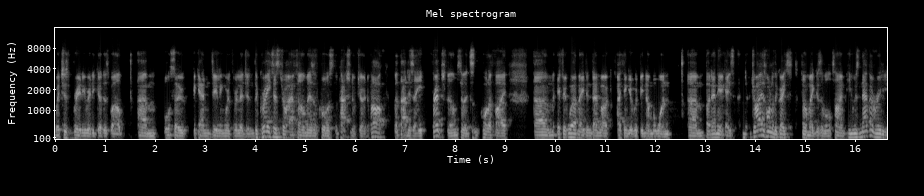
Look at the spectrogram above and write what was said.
which is really, really good as well. Um, also, again, dealing with religion. The greatest Dreyer film is, of course, The Passion of Joan of Arc, but that is a French film, so it doesn't qualify. Um, if it were made in Denmark, I think it would be number one. Um, but in any case, Dreyer is one of the greatest filmmakers of all time. He was never really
